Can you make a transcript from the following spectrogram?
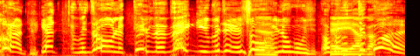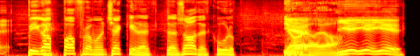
kurat, jäta meid rahule, küll me mängime teie soovilugusid, aga mitte kohe. Big up Afroman Jackile, et saadet kuulab. ja, ja, ja jee, jee, jee.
